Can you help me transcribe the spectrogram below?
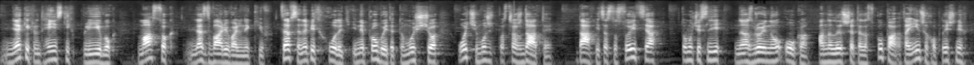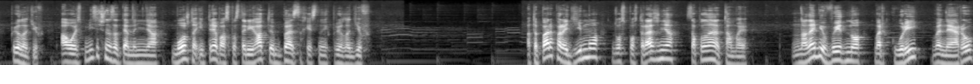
ніяких рентгенівських плівок, масок для зварювальників. Це все не підходить і не пробуйте, тому що очі можуть постраждати. Так, і це стосується тому числі неозброєного ока, а не лише телескопа та інших оптичних приладів. А ось місячне затемнення можна і треба спостерігати без захисних приладів. А тепер перейдімо до спостереження за планетами. На небі видно Меркурій, Венеру,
